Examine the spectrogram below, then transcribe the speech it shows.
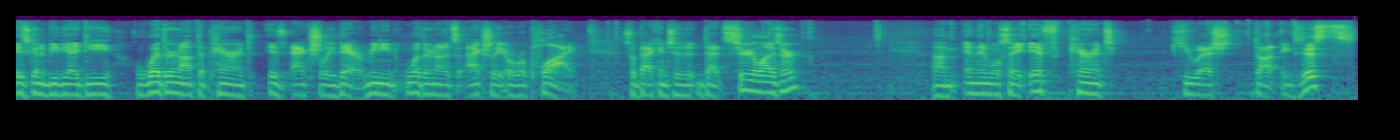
is going to be the ID whether or not the parent is actually there, meaning whether or not it's actually a reply. So back into the, that serializer, um, and then we'll say if parent qs dot exists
